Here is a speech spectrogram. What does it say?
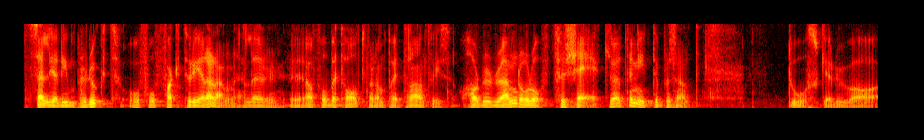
sälja din produkt och få fakturera den. Eller eh, få betalt för den på ett eller annat vis. Har du den då, då försäkrad till 90%. Då ska du vara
